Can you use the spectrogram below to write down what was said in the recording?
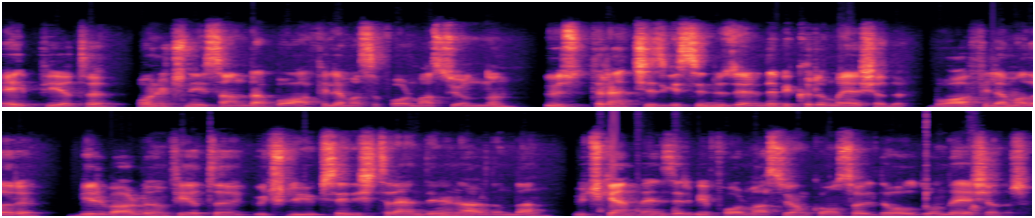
Ape fiyatı 13 Nisan'da boğa filaması formasyonunun üst trend çizgisinin üzerinde bir kırılma yaşadı. Boğa filamaları bir varlığın fiyatı güçlü yükseliş trendinin ardından üçgen benzeri bir formasyon konsolide olduğunda yaşanır.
